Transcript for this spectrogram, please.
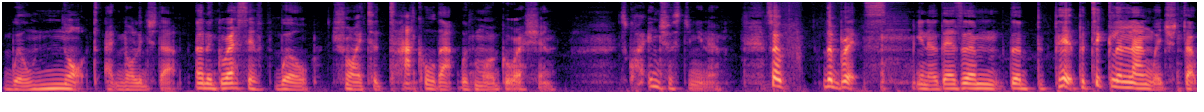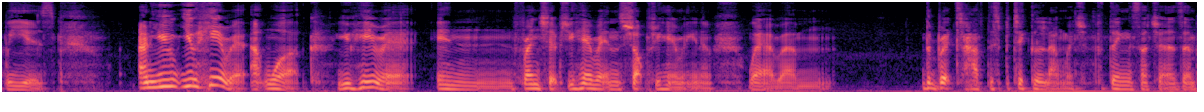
will not acknowledge that. An aggressive will try to tackle that with more aggression. It's quite interesting, you know. So the Brits, you know, there's um the particular language that we use, and you you hear it at work. You hear it in friendships, you hear it in shops, you hear it, you know, where um, the Brits have this particular language for things such as, um,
